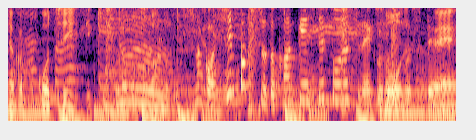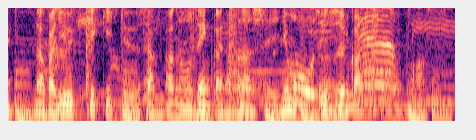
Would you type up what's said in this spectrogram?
なんか心地いいって聞いたことがあるんですけど、なんか心拍数と関係してそうですねグルそうでーブって。すね。なんか有機的っていうさあの前回の話にも通ずるかなと思います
